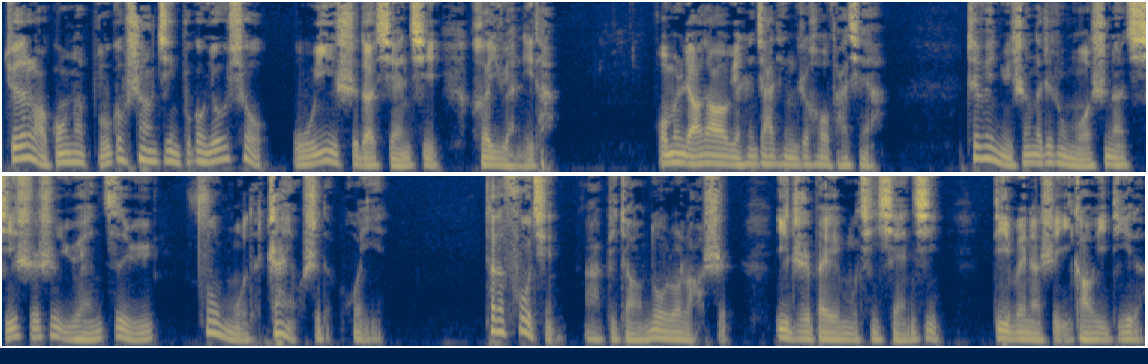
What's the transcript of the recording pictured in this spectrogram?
觉得老公呢不够上进、不够优秀，无意识的嫌弃和远离他。我们聊到原生家庭之后，发现啊，这位女生的这种模式呢，其实是源自于父母的占有式的婚姻。她的父亲啊比较懦弱老实，一直被母亲嫌弃，地位呢是一高一低的。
